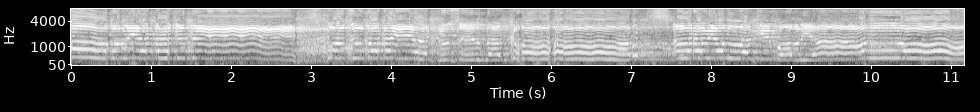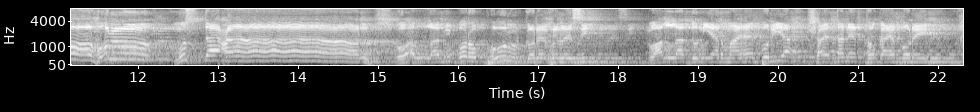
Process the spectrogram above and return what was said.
করে ফেলেছি ও আল্লাহ দুনিয়ার মায়ায় পড়িয়া শয়তানের ধোকায় পড়ে,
